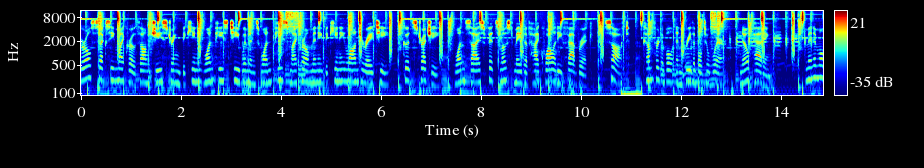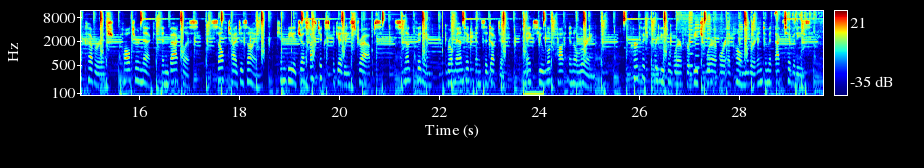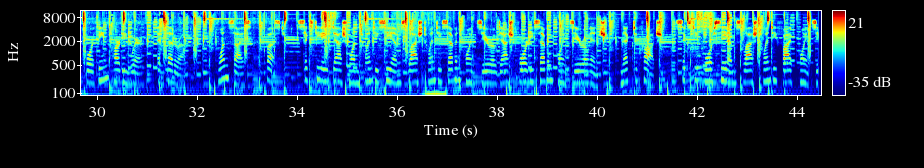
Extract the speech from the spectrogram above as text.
Girls Sexy Micro Thong G-String Bikini One Piece Tee Women's One Piece Micro Mini Bikini Lingerie Tee, good stretchy, one size fits most made of high quality fabric, soft, comfortable and breathable to wear, no padding. Minimal coverage, halter neck, and backless, self-tie design, can be adjusted. Plastic spaghetti straps, snug fitting, romantic and seductive, makes you look hot and alluring. Perfect for you to wear for beach wear or at home for theme party wear, etc. One size, bust, 68-120 cm 27.0-47.0 inch, neck to crotch, 64 cm 25.0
